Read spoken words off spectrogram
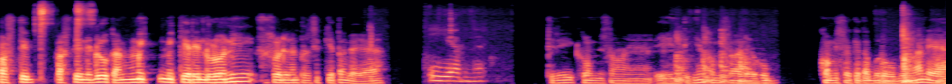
pasti pasti ini dulu kan mik- mikirin dulu nih sesuai dengan prinsip kita enggak ya iya benar jadi kalau misalnya ya intinya kalau misalnya ada hub kalau misalnya kita berhubungan ya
